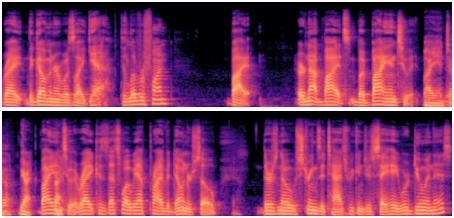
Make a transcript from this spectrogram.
right the governor was like, yeah, deliver fund, buy it, or not buy it, but buy into it Buy into Yeah. it. Yeah. buy Right. into it, right? Because that's why we have private donors. So there's no strings attached. We can just say, hey, we're doing this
